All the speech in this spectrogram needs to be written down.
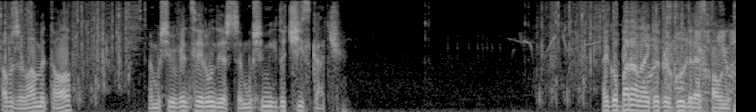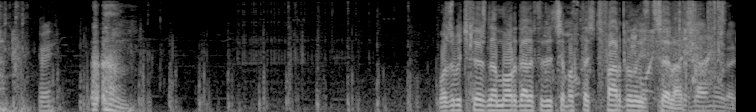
Dobrze, mamy to. Ale musimy więcej rund jeszcze, musimy ich dociskać. Jego banana, jego ten good respawn. Okej. Może być flash na mordę, ale wtedy trzeba stać twardo no i strzelać. Za murek,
